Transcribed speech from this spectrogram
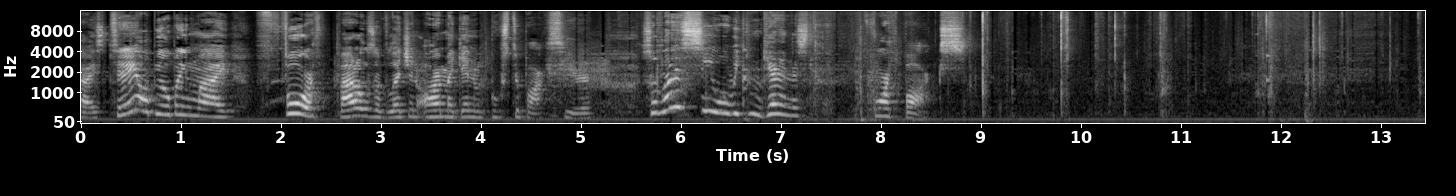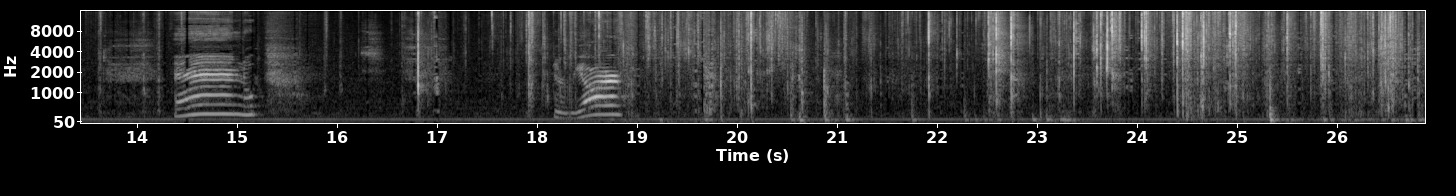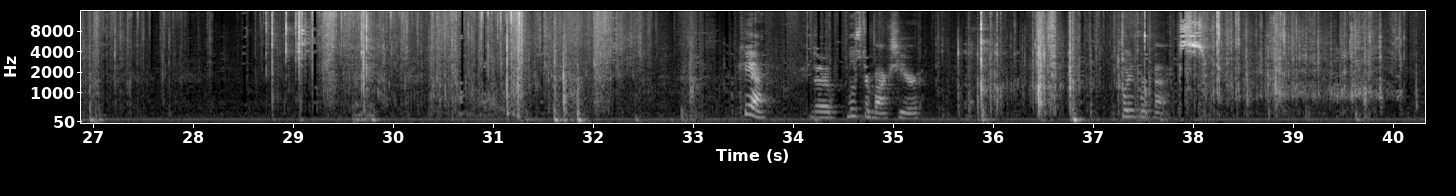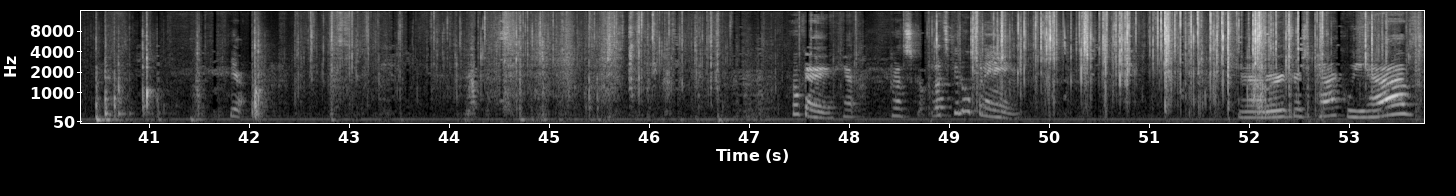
Guys, today I'll be opening my fourth Battles of Legend Armageddon booster box here. So let us see what we can get in this fourth box. And, oop. There we are. Yeah, the booster box here. 24 bucks. Yeah. Okay, yeah, let's go. Let's get opening. Now, very first pack we have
